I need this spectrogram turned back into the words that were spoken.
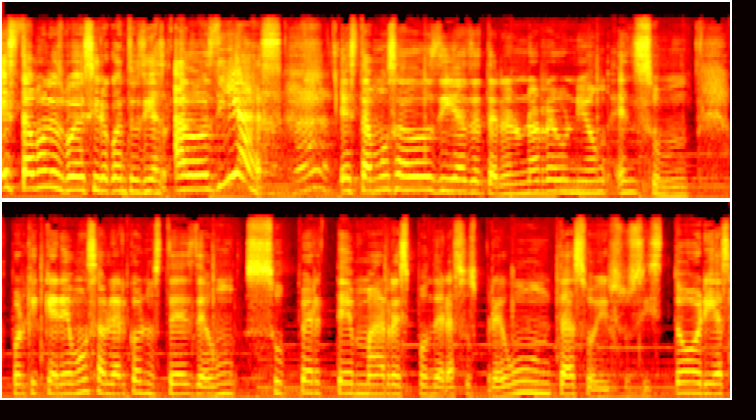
estamos, les voy a decir a cuántos días. A dos días. Ajá. Estamos a dos días de tener una reunión en Zoom porque queremos hablar con ustedes de un súper tema, responder a sus preguntas, oír sus historias.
